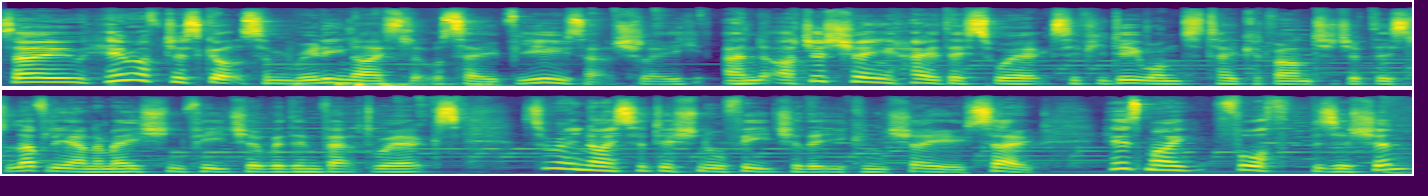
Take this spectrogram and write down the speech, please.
So here I've just got some really nice little save views actually, and I'll just show you how this works if you do want to take advantage of this lovely animation feature within Vectorworks. It's a very nice additional feature that you can show you. So here's my fourth position.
